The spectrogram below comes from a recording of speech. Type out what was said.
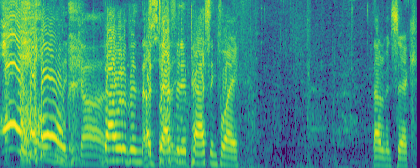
Oh! Oh my god. that would have been I a you. definite passing play. That would have been sick.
